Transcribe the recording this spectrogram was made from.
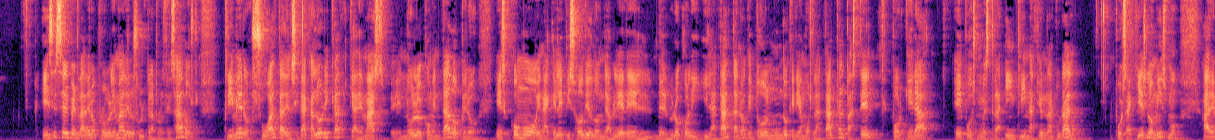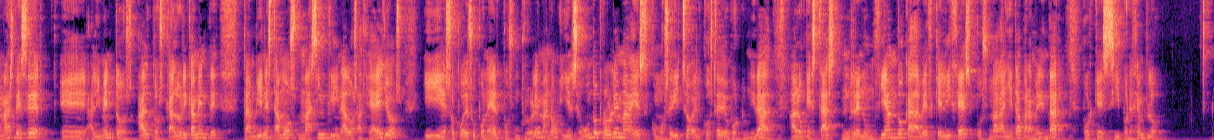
ese es el verdadero problema de los ultraprocesados. Primero, su alta densidad calórica, que además eh, no lo he comentado, pero es como en aquel episodio donde hablé del, brócoli y la tarta, ¿no? Que todo el mundo queríamos la tarta, el pastel, porque era eh, pues nuestra inclinación natural. Pues aquí es lo mismo. Además de ser eh, alimentos altos calóricamente, también estamos más inclinados hacia ellos y eso puede suponer pues un problema, ¿no? Y el segundo problema es, como os he dicho, el coste de oportunidad, a lo que estás renunciando cada vez que eliges pues una galleta para merendar. Porque si, por ejemplo,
